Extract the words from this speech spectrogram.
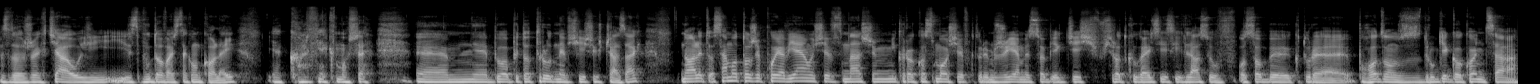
za to, że chciał i, i zbudować taką kolej, jakkolwiek może um, byłoby to trudne w dzisiejszych czasach. No ale to samo to, że pojawiają się w naszym mikrokosmosie, w którym żyjemy sobie gdzieś w środku galicyjskich lasów, osoby, które pochodzą z drugiego końca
